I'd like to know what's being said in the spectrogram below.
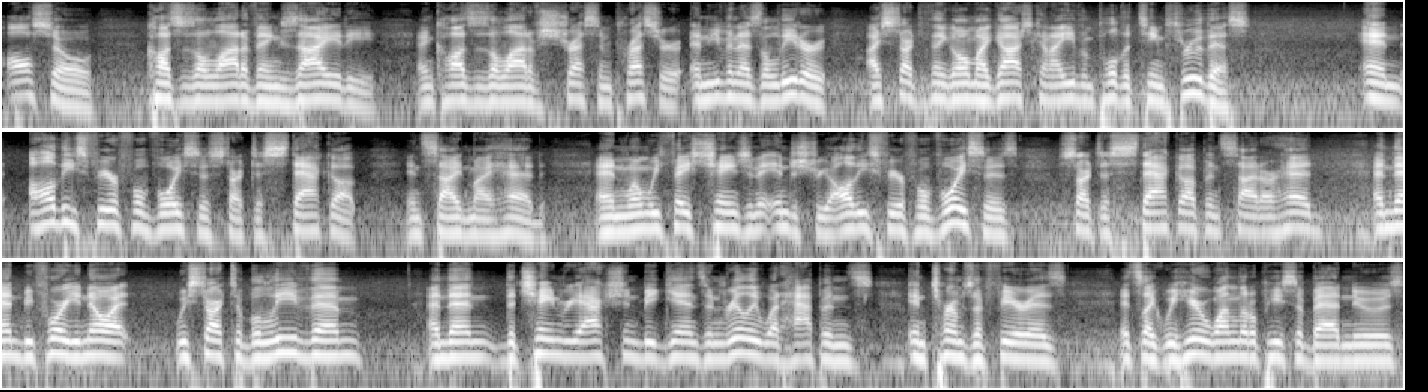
also causes a lot of anxiety and causes a lot of stress and pressure. And even as a leader, I start to think, oh my gosh, can I even pull the team through this? And all these fearful voices start to stack up inside my head. And when we face change in the industry, all these fearful voices start to stack up inside our head. And then before you know it, we start to believe them. And then the chain reaction begins. And really, what happens in terms of fear is it's like we hear one little piece of bad news,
